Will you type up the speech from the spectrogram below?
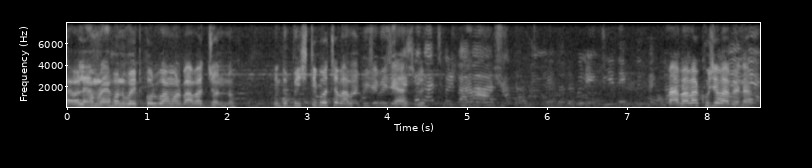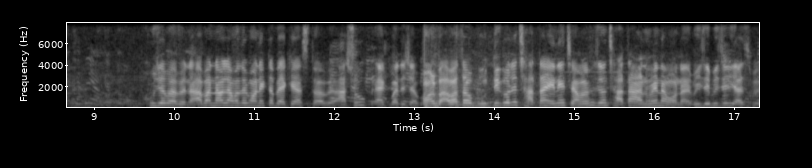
তাহলে আমরা এখন ওয়েট করব আমার বাবার জন্য। কিন্তু বৃষ্টি পড়ছে বাবা ভিজে ভিজে আসবে। বাবা আবার খুঁজে পাবে না। খুঁজে পাবে না। আবার না হলে আমাদেরকে অনেকটা ব্যাকে আসতে হবে। আসুক, একবারে যাব। আমার বাবা তাও বুদ্ধি করে ছাতা এনেছে। আমার যখন ছাতা আনবে না মনে হয়। ভিজে ভিজেই আসবে।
